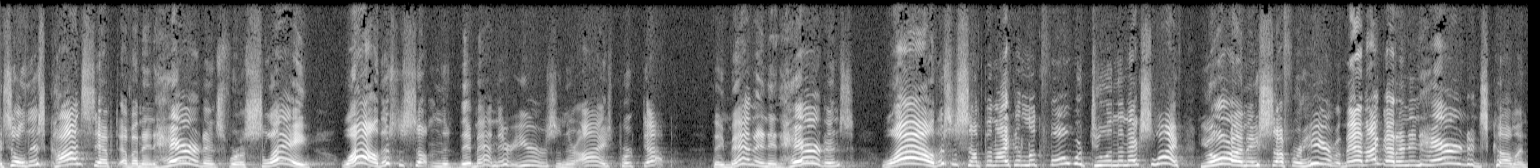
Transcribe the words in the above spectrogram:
And so this concept of an inheritance for a slave, wow, this is something that they, man, their ears and their eyes perked up. They meant an inheritance. Wow, this is something I can look forward to in the next life. Your I may suffer here, but man, I got an inheritance coming.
